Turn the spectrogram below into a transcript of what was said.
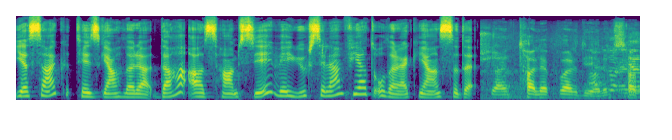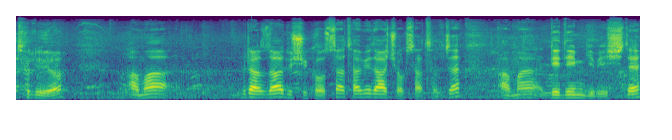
Yasak tezgahlara daha az hamsi ve yükselen fiyat olarak yansıdı. Yani talep var diyelim, satılıyor. Ama biraz daha düşük olsa tabii daha çok satılacak. Ama dediğim gibi işte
